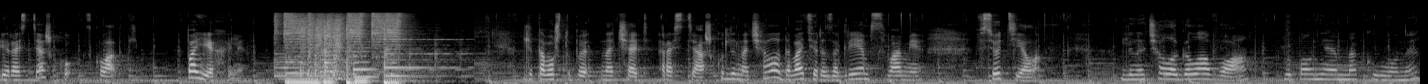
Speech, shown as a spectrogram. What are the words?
и растяжку складки. Поехали! Для того, чтобы начать растяжку, для начала давайте разогреем с вами все тело. Для начала голова, выполняем наклоны,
